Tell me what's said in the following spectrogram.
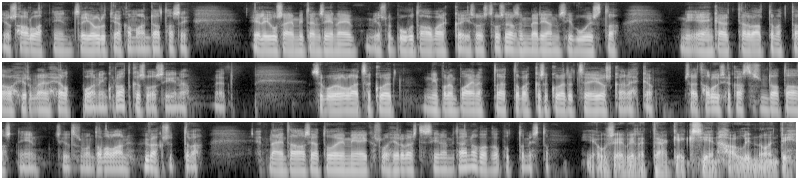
Jos haluat, niin se joudut jakamaan datasi. Eli useimmiten siinä ei, jos me puhutaan vaikka isoista sosiaalisen median sivuista, niin eihän käyttäjällä välttämättä ole hirveän helppoa niin kuin ratkaisua siinä. Et se voi olla, että sä koet niin paljon painetta, että vaikka sä koet, että se ei joskaan ehkä, sä et haluaisi jakaa sun dataa, niin siltä sun on tavallaan hyväksyttävä että näin tämä asia toimii, eikä sulla hirveästi siinä mitään nokon kaputtamista. Ja usein vielä tämä keksien hallinnointi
